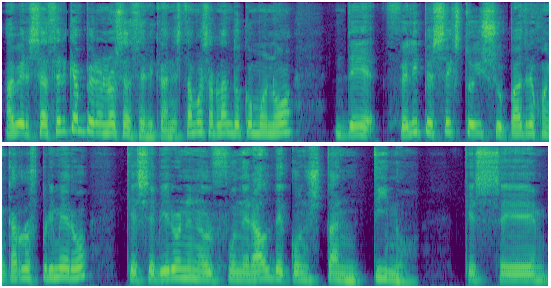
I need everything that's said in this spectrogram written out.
A ver, se acercan pero no se acercan. Estamos hablando, como no, de Felipe VI y su padre Juan Carlos I, que se vieron en el funeral de Constantino que se,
